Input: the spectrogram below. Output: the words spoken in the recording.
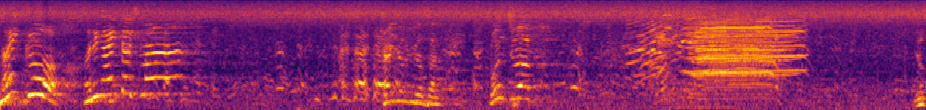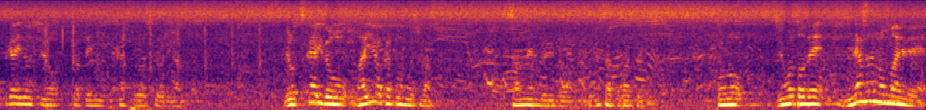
マイクをお願いいたします。会場の皆さんこんにちは。四街道市を拠点に活動しております。四街道舞岡と申します。3年ぶりのふるさと祭り。この地元で皆さんの前で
